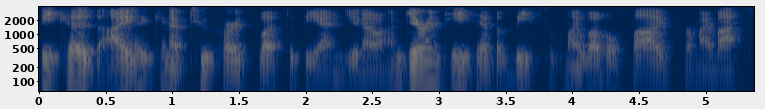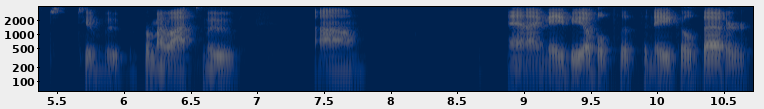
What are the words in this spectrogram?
because I can have two cards left at the end. You know, I'm guaranteed to have at least my level five for my last two move for my last move, um, and I may be able to finagle better.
